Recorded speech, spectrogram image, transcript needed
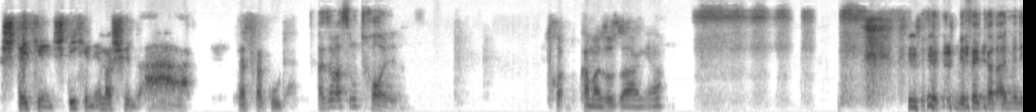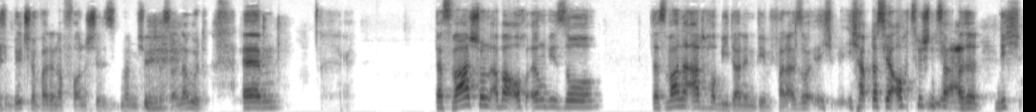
sticheln, sticheln, immer schön, ah, das war gut. Also warst du ein Troll. Tro- Kann man so sagen, ja. Mir fällt, fällt gerade ein, wenn ich den Bildschirm weiter nach vorne stelle, sieht man mich besser. Na gut. Ähm, das war schon aber auch irgendwie so, das war eine Art Hobby dann in dem Fall. Also ich, ich habe das ja auch zwischenzeitlich, Ja. also nicht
